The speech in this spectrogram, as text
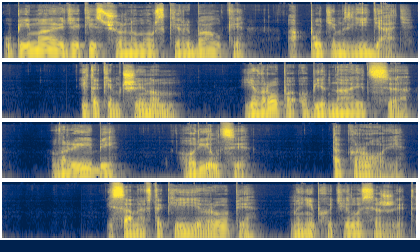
упіймають якісь чорноморські рибалки, а потім з'їдять. І таким чином Європа об'єднається в рибі горілці та крові. І саме в такій Європі мені б хотілося жити.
